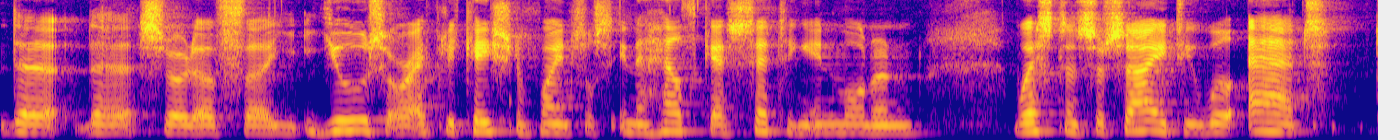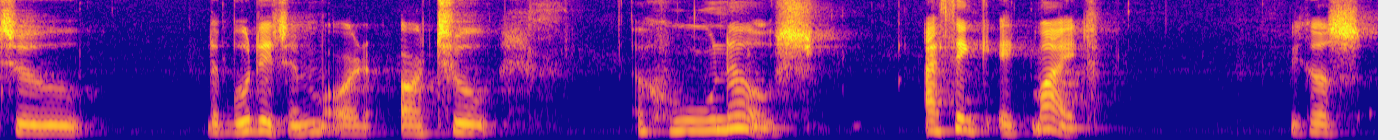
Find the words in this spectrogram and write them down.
the, the sort of uh, use or application of mindfulness in a healthcare setting in modern Western society will add to the Buddhism or, or to who knows? I think it might, because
